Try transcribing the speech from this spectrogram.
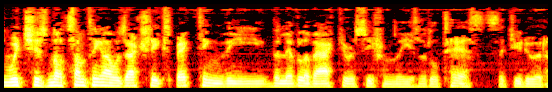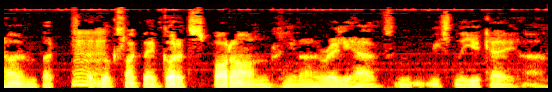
which is not something I was actually expecting the, the level of accuracy from these little tests that you do at home, but mm. it looks like they've got it spot on, you know, really have, at least in the UK. Um,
